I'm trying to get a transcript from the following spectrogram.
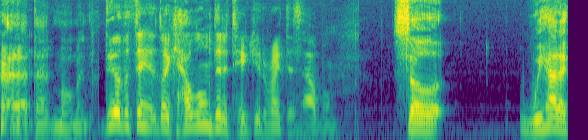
at that moment the other thing like, how long did it take you to write this album? So we had a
